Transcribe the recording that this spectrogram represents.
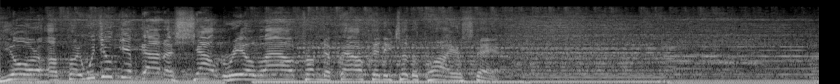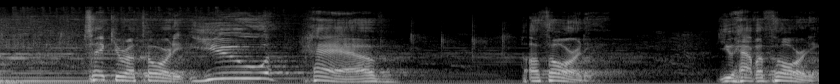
your authority. Would you give God a shout real loud from the balcony to the choir stand? Take your authority. You have authority. You have authority.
